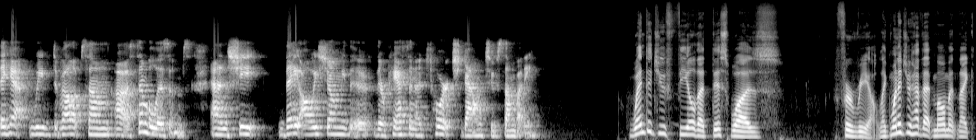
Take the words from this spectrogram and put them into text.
they have we've developed some uh, symbolisms and she they always show me the, they're passing a torch down to somebody. When did you feel that this was for real? Like when did you have that moment like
